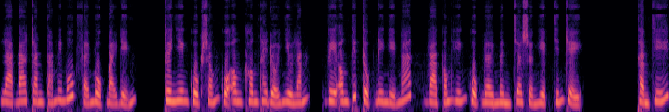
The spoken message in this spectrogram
là 381,17 điểm. Tuy nhiên cuộc sống của ông không thay đổi nhiều lắm, vì ông tiếp tục đi nghỉ mát và cống hiến cuộc đời mình cho sự nghiệp chính trị. Thậm chí,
